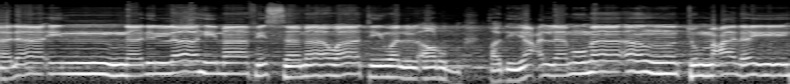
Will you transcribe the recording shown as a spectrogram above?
ألا إن لله ما في السماوات والأرض قد يعلم ما أنتم عليه.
